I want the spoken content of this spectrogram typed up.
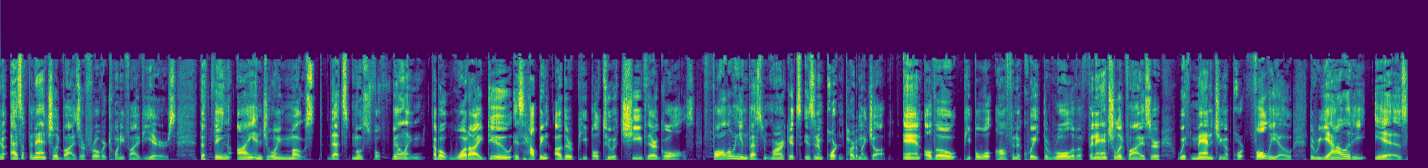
you know, as a financial advisor for over 25 years, the thing I enjoy most, that's most fulfilling about what I do, is helping other people to achieve their goals. Following investment markets is an important part of my job. And although people will often equate the role of a financial advisor with managing a portfolio, the reality is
